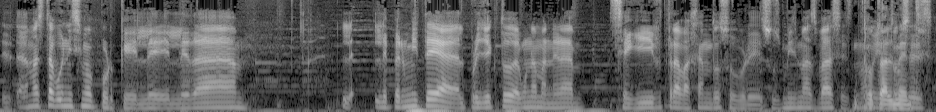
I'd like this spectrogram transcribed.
Eh, Además está buenísimo porque le, le da... Le, le permite al proyecto de alguna manera seguir trabajando sobre sus mismas bases, ¿no? Totalmente. entonces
